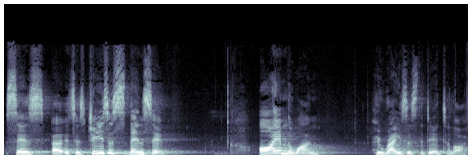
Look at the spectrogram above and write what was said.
says, uh, it says, Jesus then said, I am the one who raises the dead to life.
